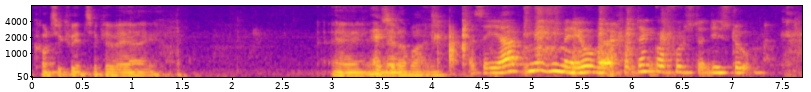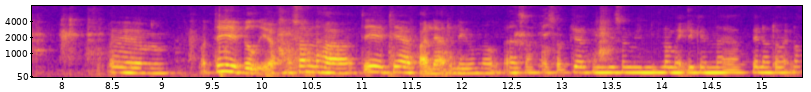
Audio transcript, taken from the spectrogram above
konsekvenser kan være af, af, altså, natarbejde? Altså, jeg, min mave i hvert fald, den går fuldstændig i stå. Øhm, og det ved jeg, og sådan har, det, det har jeg bare lært at leve med. Altså, og så bliver den ligesom normal igen, når jeg vender døgnet.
